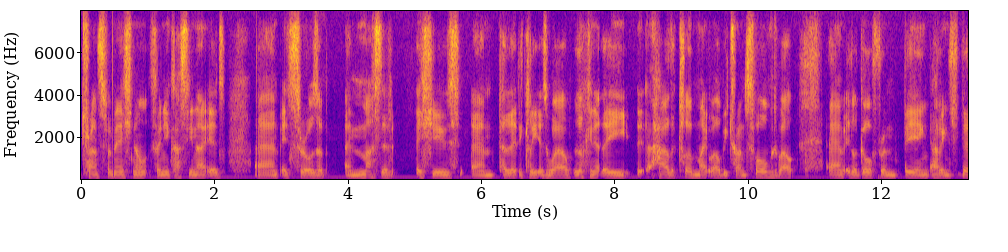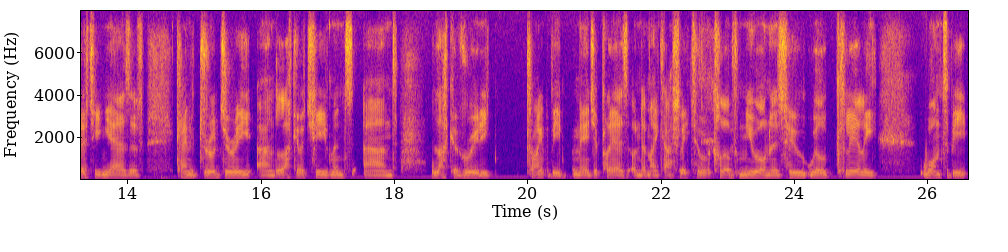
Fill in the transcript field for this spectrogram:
transformational for Newcastle United. Um, it throws up a massive issues um, politically as well. Looking at the how the club might well be transformed. Well, um, it'll go from being having 13 years of kind of drudgery and lack of achievement and lack of really trying to be major players under Mike Ashley to a club new owners who will clearly want to be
